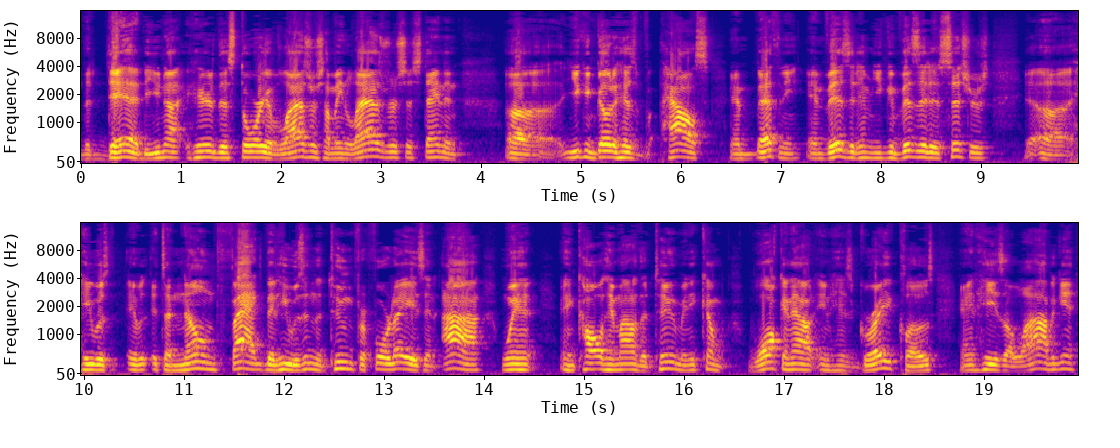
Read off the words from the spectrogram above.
the dead. Do you not hear this story of Lazarus? I mean, Lazarus is standing. Uh, you can go to his house in Bethany and visit him. You can visit his sisters. Uh, he was, it was. It's a known fact that he was in the tomb for four days, and I went and called him out of the tomb, and he come walking out in his grave clothes, and he's alive again.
